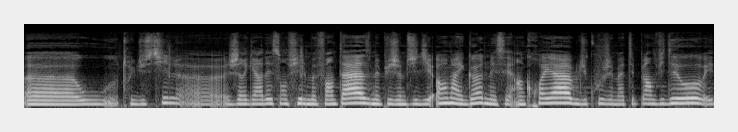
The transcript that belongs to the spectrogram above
Euh, ou un truc du style. Euh, j'ai regardé son film Fantasme. Et puis, je me suis dit, oh my god, mais c'est incroyable. Du coup, j'ai maté plein de vidéos. Et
